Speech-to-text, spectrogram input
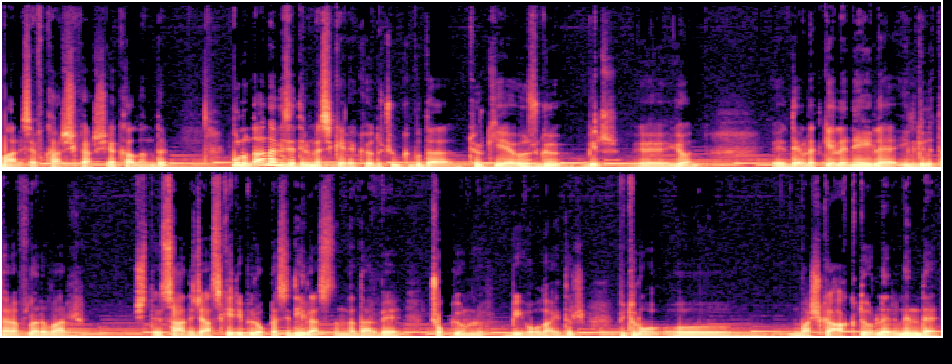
maalesef karşı karşıya kalındı. Bunun da analiz edilmesi gerekiyordu. Çünkü bu da Türkiye'ye özgü bir e, yön. E, devlet geleneğiyle ilgili tarafları var. İşte sadece askeri bürokrasi değil aslında. Darbe çok yönlü bir olaydır. Bütün o, o başka aktörlerinin de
